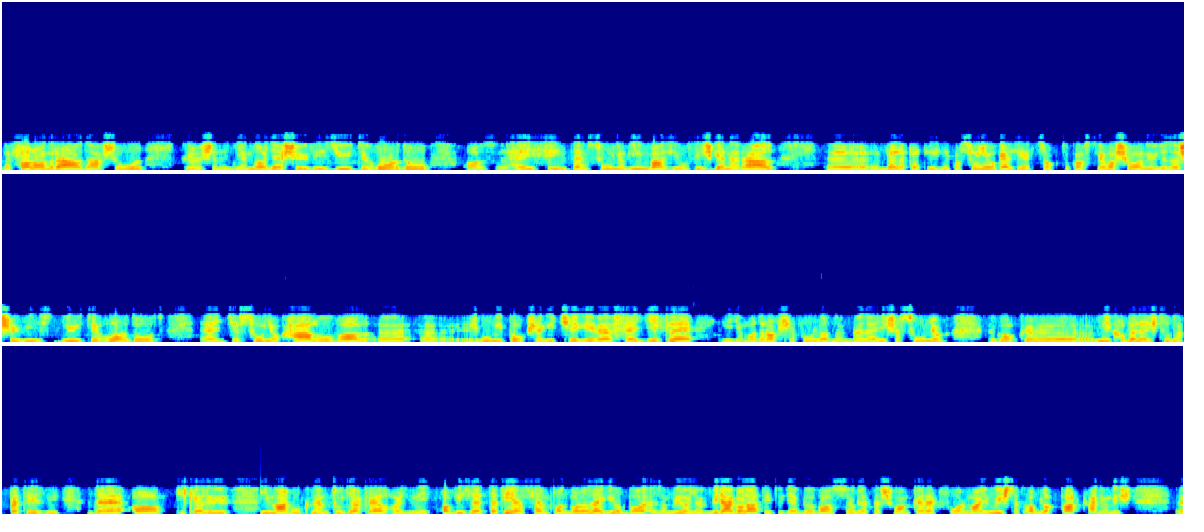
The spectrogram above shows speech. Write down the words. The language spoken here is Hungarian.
falon. Ráadásul különösen egy ilyen nagy esővíz gyűjtő hordó, az helyi szinten szúnyoginváziót is generál, belepetiznek a szúnyogok, ezért szoktuk azt javasolni, hogy az esővíz gyűjtő hordót egy szúnyoghálóval és gumipók segítségével fedjék le, így a madarak se fulladnak bele, és a szúnyogok még ha bele is tudnak petézni, de a kikelő imágok nem tudják elhagyni a vizet. Tehát ilyen szempontból a legjobb ez a műanyag virágalátét, ugye ebből van szögletes, van kerek formájú is, tehát ablakpárkányon is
